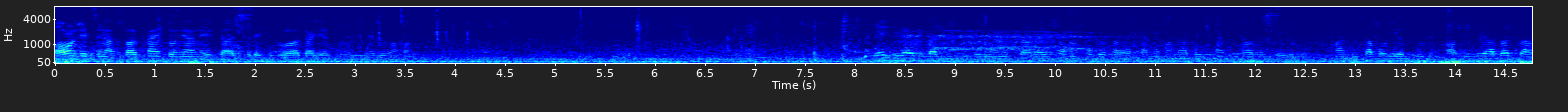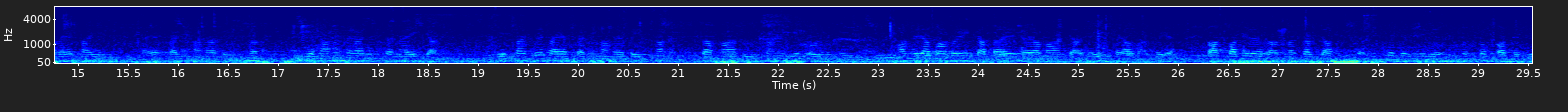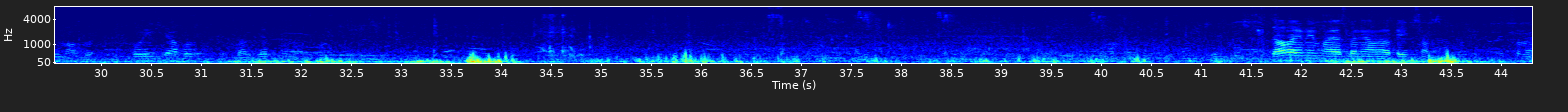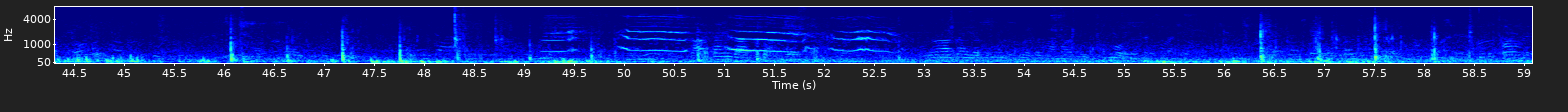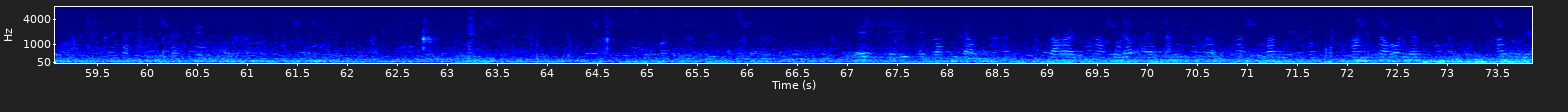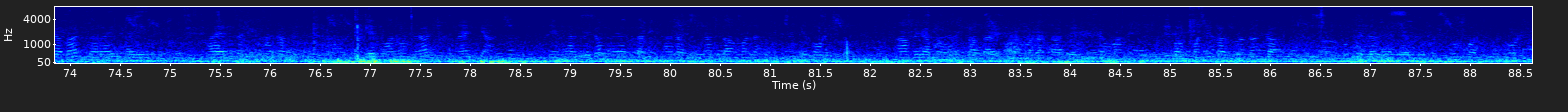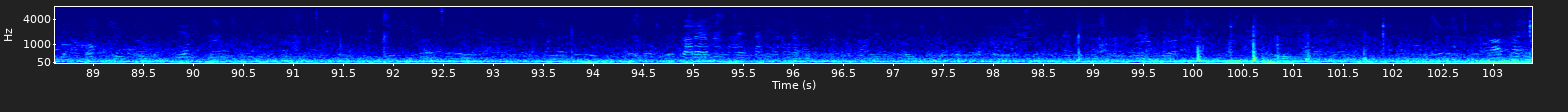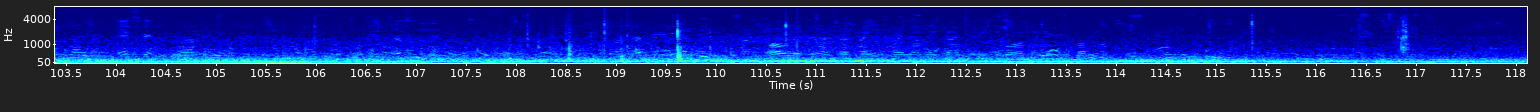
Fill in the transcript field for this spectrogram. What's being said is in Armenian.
Պարոն լեյտենանտ, Շարքային Տոնյան ներկայացրել եք զինվորական երթուղիներու համար։ Ես Վլադիմիր Տոնյանը ծառայության ընկելով Հայաստանի Հանրապետության դիվաններում հանդիսավոր երթում եմ, ազգերաբար ծառայել հայերենից Հայաստանի Հանրապետության եւ անում նրանց ծնայի կյանք։ Երկակվել Հայաստանի Հանրապետության սահմանադրությանը եւ օրենքներին։ Անվերապահորեն կատարել հրամանատարների հրամանները, պահպանել ռազմական գաղտնիքը, ցույց եւ խոսքով պատերին ամբողջ օրենքի ամբողջ Ծառայում եմ Հայաստանի Հանրապետության։ Հուսում եմ։ Ես Դավթյանը ծառայության ասելով Հայաստանի Հանրապետության շինված ներերում հանդիսավոր երթում եմ։ Անձնվիրաբար ծառայի Հայաստանի Հանրապետության եւ անում նրա չնայ կյանք։ Ենթարկելով Հայաստանի Հանրապետության սահմանադրության եւ օրենքի անվերապահորեն կատարել հրամանատարների հրամանները, պահպանել ռազմական գաղտնիքը, հետադարձ երթում պատասխան օրենքի ամբողջ եւ ծառայում եմ Հայաստանի Հանրապետության Պարոն լեյտենանտ, Շարքային Իսրայելյան ներկայացրել եք զինվորական երթուղի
